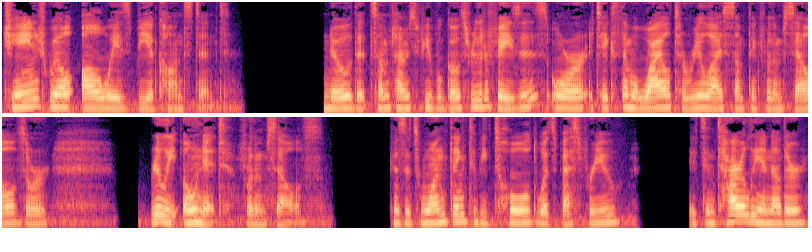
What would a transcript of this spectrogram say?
Change will always be a constant. Know that sometimes people go through their phases, or it takes them a while to realize something for themselves or really own it for themselves. Because it's one thing to be told what's best for you, it's entirely another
